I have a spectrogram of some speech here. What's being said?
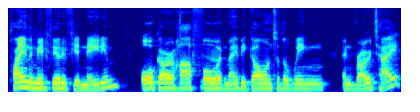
play in the midfield if you need him or go half forward, yeah. maybe go onto the wing and rotate.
